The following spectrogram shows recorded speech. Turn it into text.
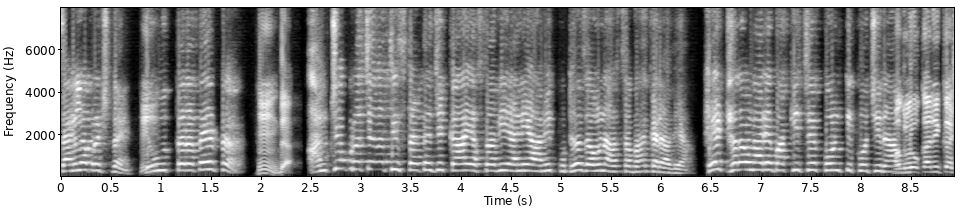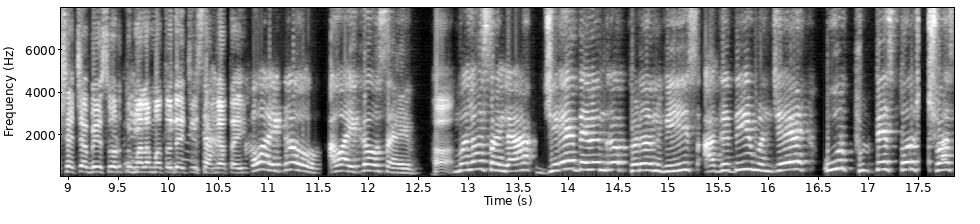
चांगला प्रश्न आहे. उत्तर आता येतं. द्या. आमच्या प्रचाराची स्ट्रॅटेजी काय असावी आणि आम्ही कुठं जाऊन सभा कराव्या? हे ठरवणारे बाकीचे कोण टिकोची मग लोकांनी कशाच्या बेसवर तुम्हाला मतं द्यायची सांगा ताई. अहो ऐका हो. अहो ऐका हो साहेब. हा. मला सांगा जे देवेंद्र फडणवीस अगदी म्हणजे ऊर फुटेस्तोर श्वास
